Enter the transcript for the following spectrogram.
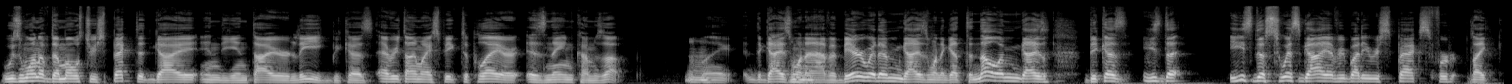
Who's one of the most respected guy in the entire league because every time I speak to player, his name comes up Mm-hmm. Like the guys mm-hmm. want to have a beer with him, guys want to get to know him, guys because he's the he's the Swiss guy everybody respects for like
